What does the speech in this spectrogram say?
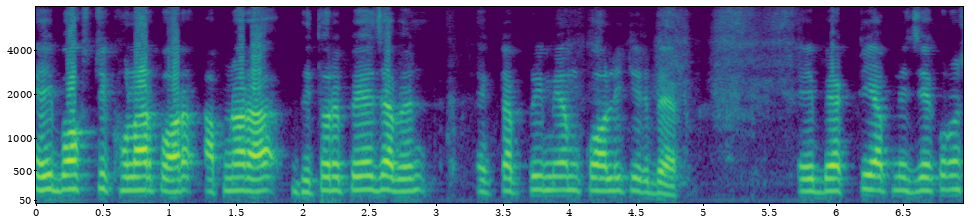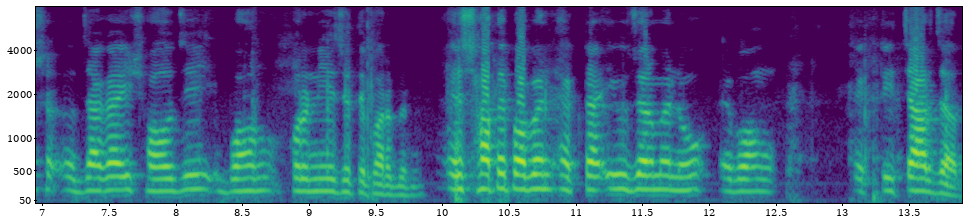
এই বক্সটি খোলার পর আপনারা ভিতরে পেয়ে যাবেন একটা প্রিমিয়াম কোয়ালিটির ব্যাগ। এই ব্যাগটি আপনি যে কোনো জায়গায় সহজেই বহন করে নিয়ে যেতে পারবেন। এর সাথে পাবেন একটা ইউজার মেনু এবং একটি চার্জার।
